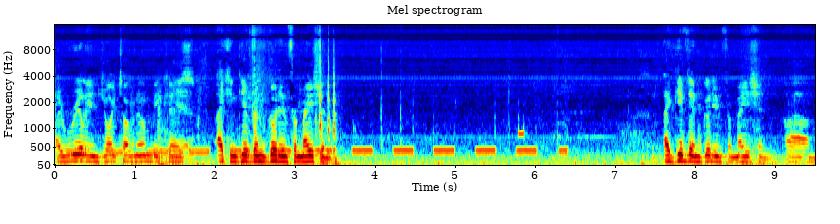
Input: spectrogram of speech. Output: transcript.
I really enjoy talking to them because I can give them good information. I give them good information um,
